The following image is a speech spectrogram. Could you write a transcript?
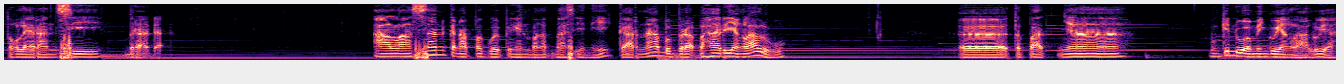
toleransi berada. alasan kenapa gue pengen banget bahas ini karena beberapa hari yang lalu, eh, tepatnya mungkin dua minggu yang lalu ya,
